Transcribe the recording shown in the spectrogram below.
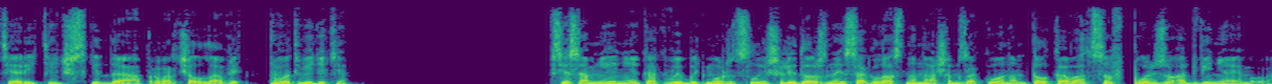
Теоретически, да, — проворчал Лаврик. Вот видите, все сомнения, как вы, быть может, слышали, должны, согласно нашим законам, толковаться в пользу обвиняемого.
